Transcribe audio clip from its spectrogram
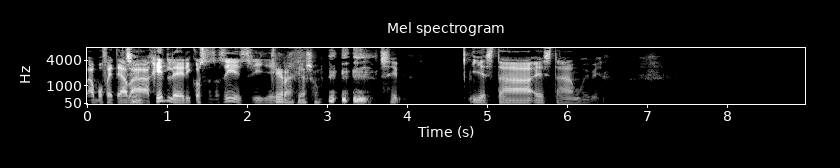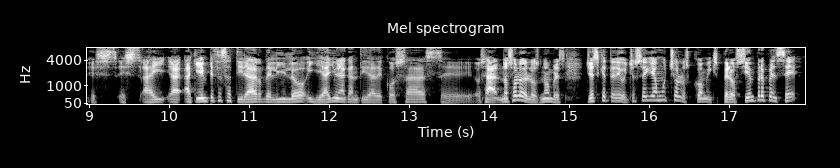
abofeteaba a Hitler y cosas así. sí, Qué gracioso. Sí. Y está, está muy bien. Es, es, hay, aquí empiezas a tirar del hilo y hay una cantidad de cosas, eh, o sea, no solo de los nombres. Yo es que te digo, yo seguía mucho los cómics, pero siempre pensé,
